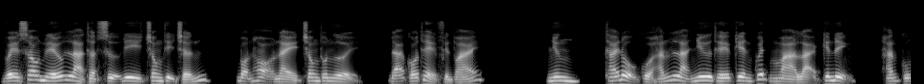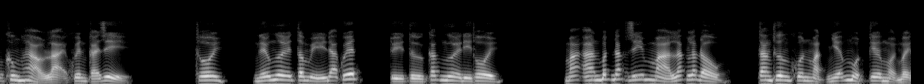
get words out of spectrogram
Về sau nếu là thật sự đi trong thị trấn, bọn họ này trong thôn người, đã có thể phiền thoái. Nhưng, thái độ của hắn là như thế kiên quyết mà lại kiên định, hắn cũng không hảo lại khuyên cái gì. Thôi, nếu ngươi tâm ý đã quyết, tùy từ các ngươi đi thôi. Mã An bất đắc dĩ mà lắc lắc đầu, tăng thương khuôn mặt nhiễm một tia mỏi mệt,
